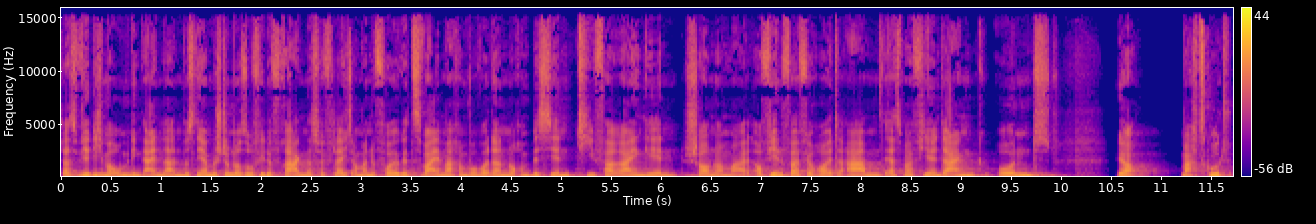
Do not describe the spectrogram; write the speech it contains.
dass wir dich mal unbedingt einladen müssen. Ja, bestimmt noch so viele Fragen, dass wir vielleicht auch mal eine Folge zwei machen, wo wir dann noch ein bisschen tiefer reingehen. Schauen wir mal. Auf jeden Fall für heute Abend erstmal vielen Dank und ja, macht's gut.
